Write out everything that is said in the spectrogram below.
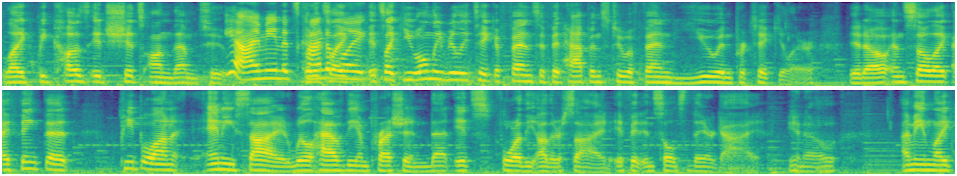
like because it shits on them too. Yeah, I mean it's kind it's of like, like, it's like you only really take offense if it happens to offend you in particular you know? And so like i think that people on any side will have the impression that it's for the other side if it insults their guy you know i mean like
